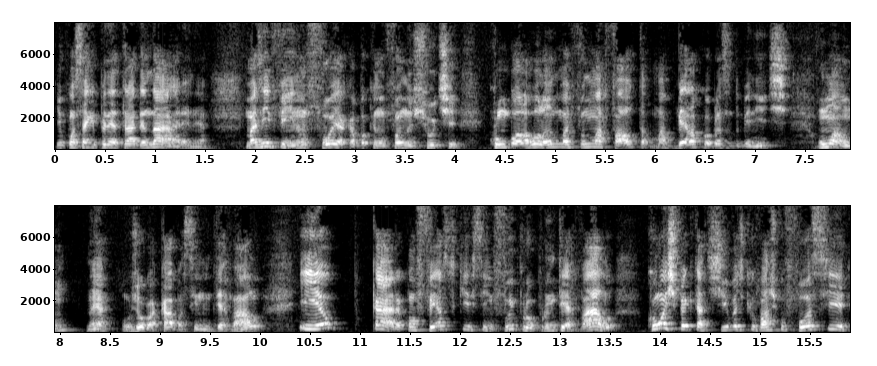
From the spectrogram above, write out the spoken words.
e consegue penetrar dentro da área, né? Mas enfim, não foi, acabou que não foi no chute com bola rolando, mas foi numa falta, uma bela cobrança do Benítez, um a um, né? O jogo acaba assim no intervalo. E eu, cara, confesso que sim, fui pro, pro intervalo com a expectativa de que o Vasco fosse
